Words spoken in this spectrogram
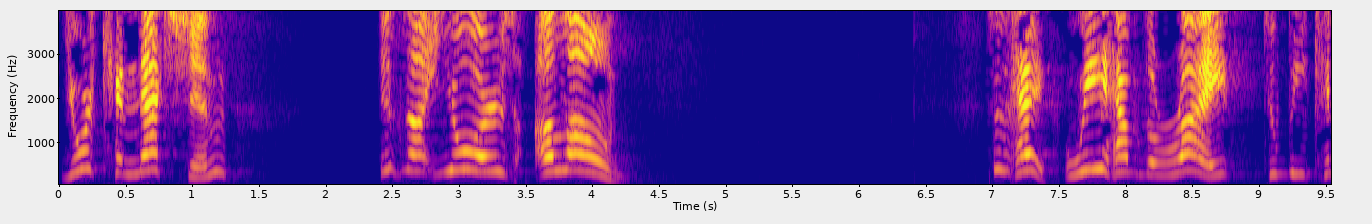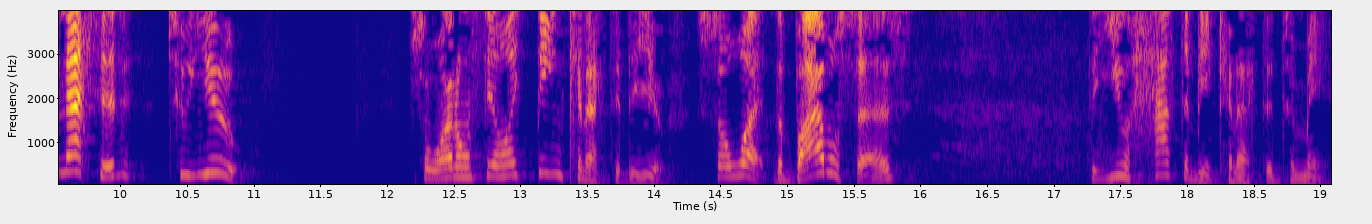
Your connection is not yours alone. He says, hey, we have the right to be connected to you. So I don't feel like being connected to you. So what? The Bible says that you have to be connected to me.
